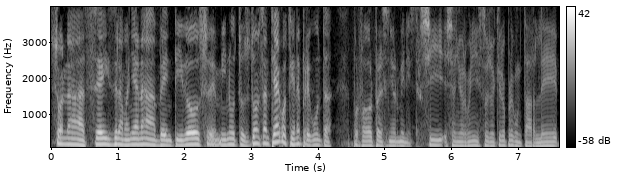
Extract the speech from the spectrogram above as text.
Son las 6 de la mañana, 22 eh, minutos. Don Santiago tiene pregunta, por favor, para el señor ministro. Sí, señor ministro, yo quiero preguntarle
